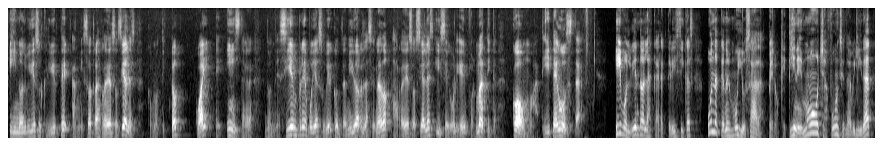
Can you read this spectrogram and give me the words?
Y no olvides suscribirte a mis otras redes sociales como TikTok, Quai e Instagram, donde siempre voy a subir contenido relacionado a redes sociales y seguridad informática, como a ti te gusta. Y volviendo a las características, una que no es muy usada, pero que tiene mucha funcionalidad,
